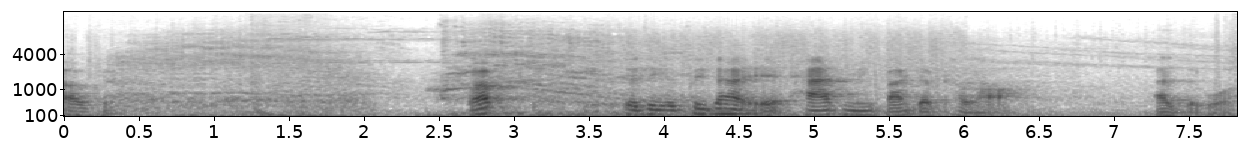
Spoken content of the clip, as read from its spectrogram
okay. Well, did you see that? It had me by the claw, as it was.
